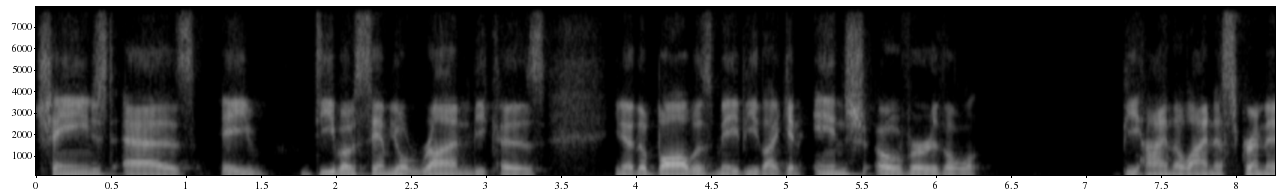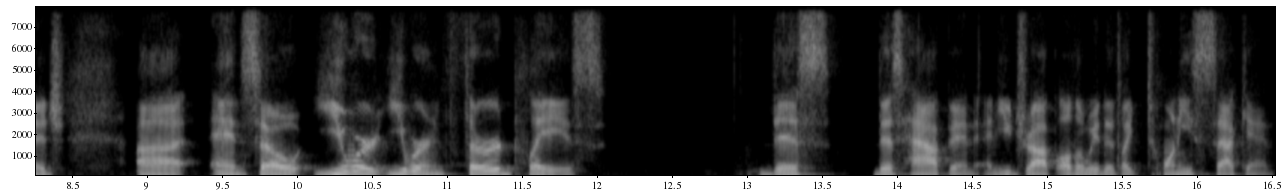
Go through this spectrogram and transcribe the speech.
changed as a Deebo Samuel run because you know the ball was maybe like an inch over the behind the line of scrimmage. Uh, and so you were you were in third place. This this happened, and you drop all the way to like 22nd.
